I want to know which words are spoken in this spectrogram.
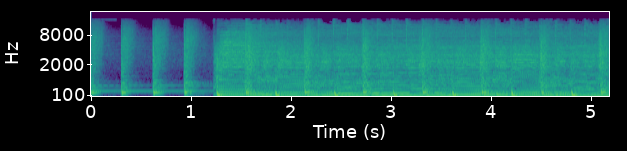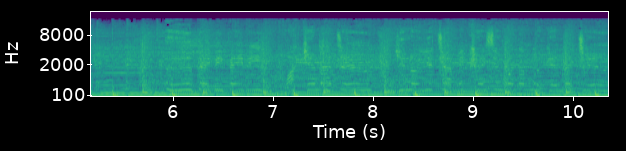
Ooh, baby, baby, what can I do? You know you drive me crazy when I'm looking at you.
